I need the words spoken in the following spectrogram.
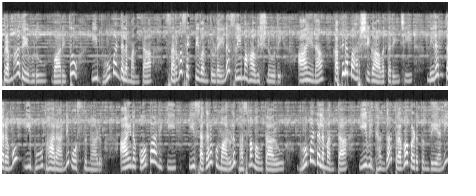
బ్రహ్మదేవుడు వారితో ఈ భూమండలమంతా సర్వశక్తివంతుడైన శ్రీ మహావిష్ణువుది. ఆయన కపిల మహర్షిగా అవతరించి నిరంతరము ఈ భూభారాన్ని మోస్తున్నాడు. ఆయన కోపానికి ఈ సగర కుమారులు భస్మమవుతారు. భూమండలమంతా ఈ విధంగా త్రవ్వబడుతుంది అని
